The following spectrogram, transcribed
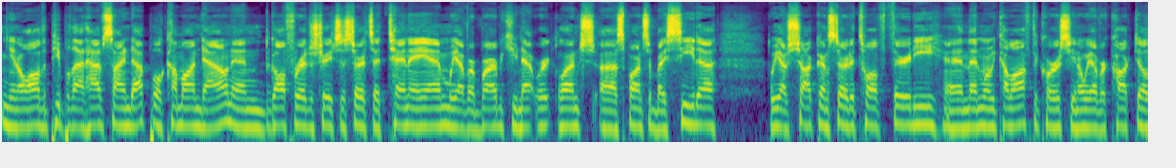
you know, all the people that have signed up will come on down, and golf registration starts at 10 a.m. We have our barbecue network lunch uh, sponsored by CETA. We got a shotgun start at 12:30, and then when we come off the course, you know, we have our cocktail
